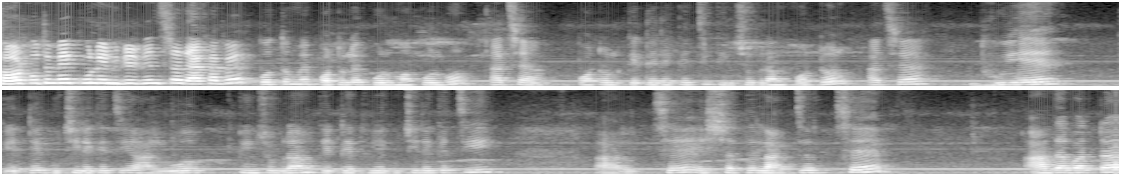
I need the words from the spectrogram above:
সবার প্রথমে কোন ইনগ্রেডিয়েন্টসটা দেখাবে? প্রথমে পটলের কোরমা করব। আচ্ছা। পটল কেটে রেখেছি তিনশো গ্রাম পটল। আচ্ছা। ধুয়ে কেটে গুছিয়ে রেখেছি আলুও তিনশো গ্রাম কেটে ধুয়ে গুছিয়ে রেখেছি। আর হচ্ছে এর সাথে লাগছে হচ্ছে আদা বাটা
